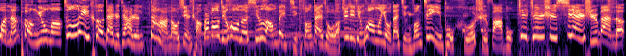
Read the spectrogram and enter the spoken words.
我男朋友吗？就立刻带着。家人大闹现场，而报警后呢，新郎被警方带走了。具体情况呢，有待警方进一步核实发布。这真是现实版的，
